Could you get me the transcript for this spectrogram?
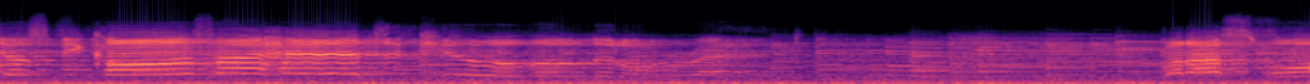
just because I had to kill the little rat. But I swore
